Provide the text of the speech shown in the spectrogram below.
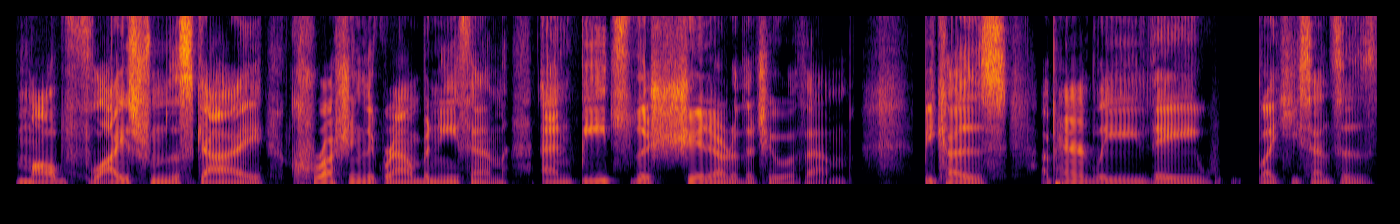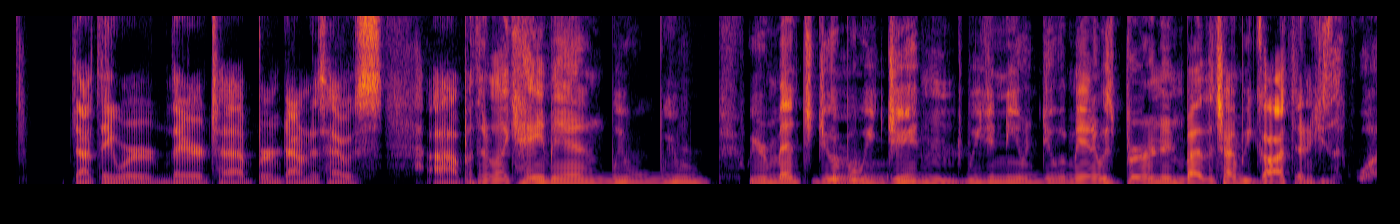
Mob flies from the sky, crushing the ground beneath him, and beats the shit out of the two of them, because apparently they like he senses that they were there to burn down his house. Uh, but they're like, "Hey, man, we we were we were meant to do it, but we didn't. We didn't even do it, man. It was burning by the time we got there." And he's like, "What?"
